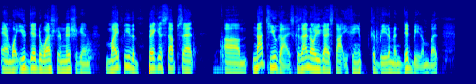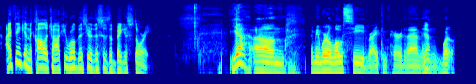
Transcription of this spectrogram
and what you did to Western Michigan might be the biggest upset. Um, not to you guys, because I know you guys thought you can, could beat them and did beat them, but I think in the college hockey world this year, this is the biggest story. Yeah, um, I mean we're a low seed, right, compared to them, Yeah. and what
